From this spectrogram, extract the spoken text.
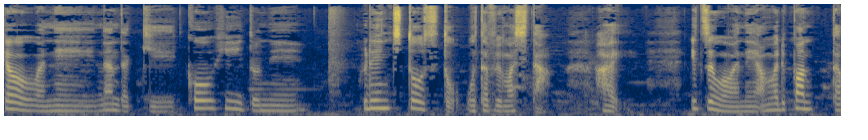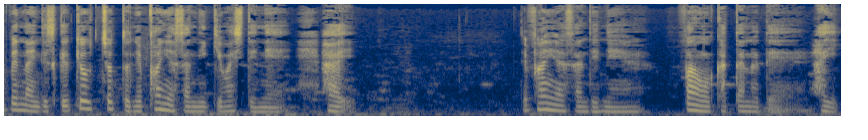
今日はね、なんだっけ、コーヒーとね、フレンチトーストを食べました。はい。いつもはね、あんまりパン食べないんですけど、今日ちょっとね、パン屋さんに行きましてね。はい。で、パン屋さんでね、パンを買ったので、はい。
